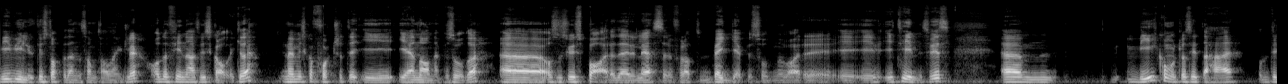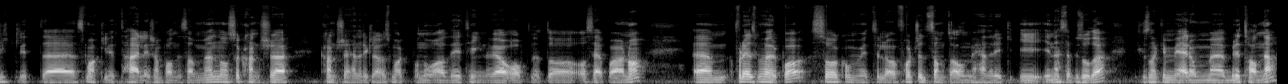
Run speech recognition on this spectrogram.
vi vil jo ikke stoppe denne samtalen, egentlig. Og det fine er at vi skal ikke det. Men vi skal fortsette i, i en annen episode. Uh, og så skal vi spare dere lesere for at begge episodene varer i, i, i timevis. Um, vi kommer til å sitte her og drikke litt, eh, smake litt herlig champagne sammen. Og så kanskje, kanskje Henrik klarer å smake på noe av de tingene vi har åpnet og, og ser på her nå. Um, for dere som hører på, så kommer vi til å fortsette samtalen med Henrik i, i neste episode. Vi skal snakke mer om eh, Britannia.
